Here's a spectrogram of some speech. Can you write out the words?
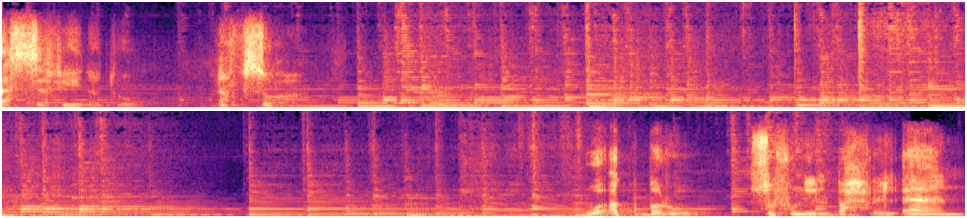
السفينة نفسها. وأكبر سفن البحر الآن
